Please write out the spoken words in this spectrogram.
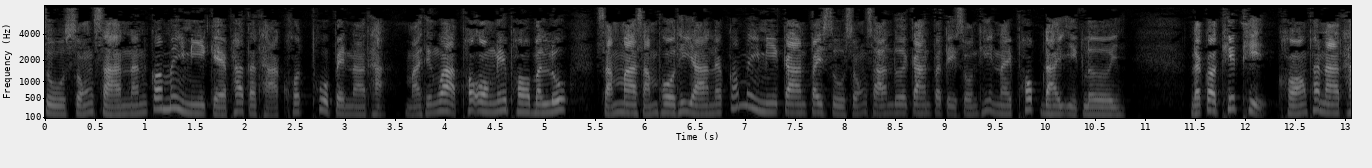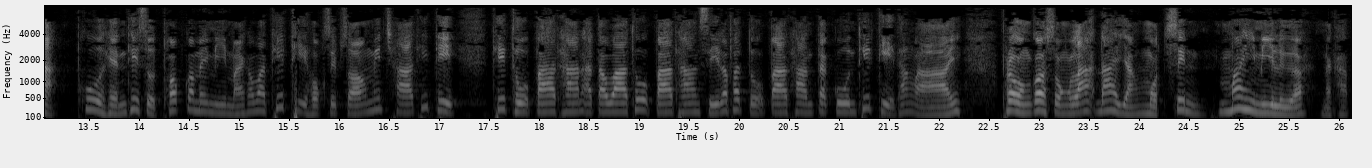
สู่สงสารนั้นก็ไม่มีแก่พระตถาคตผู้เป็นนาถหมายถึงว่าพระองค์นี้พอบรรลุสัมมาสัมโพธิญาณแล้วก็ไม่มีการไปสู่สงสารโดยการปฏิสนธิในภพใดอีกเลย แล้วก็ทิฏฐิของพระนาถผู้เห็นที่สุดพบก็ไม่มีหมายความว่าทิฏฐิ 62 มิจฉาทิฏฐิทิฏฐุปาทาน อัตวาทุปาทานศีลพัตุปาทานตระกูลทิฏฐิทั้งหลาย พระองค์ก็ทรงละได้อย่างหมดสิ้นไม่มีเหลือนะครับ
